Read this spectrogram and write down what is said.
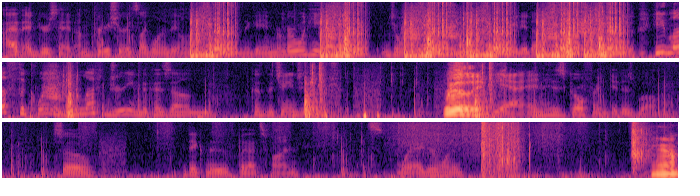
I have Edgar's head. I'm pretty sure it's like one of the only heads in the game. Remember when he like joined the game and he raided us? He left the clan. He left Dream because um because the change in leadership. Really? Yeah, and his girlfriend did as well. So, dick move, but that's fine. That's what Edgar wanted. Yeah.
